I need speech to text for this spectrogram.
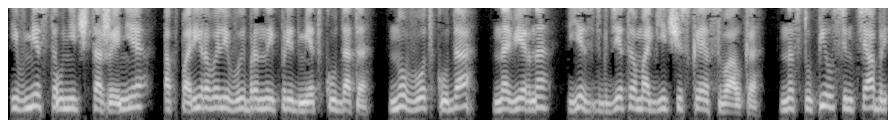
и вместо уничтожения, аппарировали выбранный предмет куда-то. Но вот куда, наверное, есть где-то магическая свалка. Наступил сентябрь,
